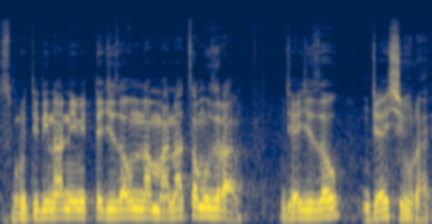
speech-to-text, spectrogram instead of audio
स्मृतिदिनानिमित्त जिजाऊंना मानाचा मुजरा. जय जिजाऊ जय शिवराय.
